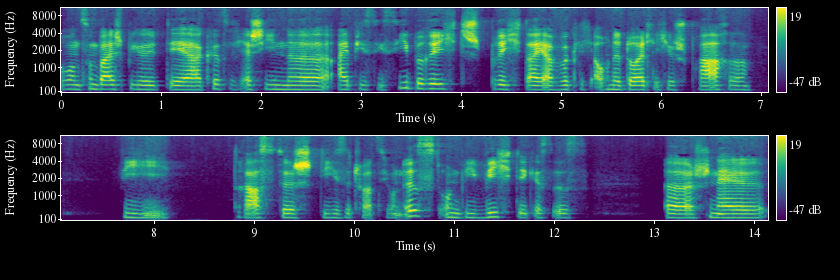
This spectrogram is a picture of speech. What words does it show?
Und zum Beispiel der kürzlich erschienene IPCC-Bericht spricht da ja wirklich auch eine deutliche Sprache, wie drastisch die Situation ist und wie wichtig es ist, äh, schnell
